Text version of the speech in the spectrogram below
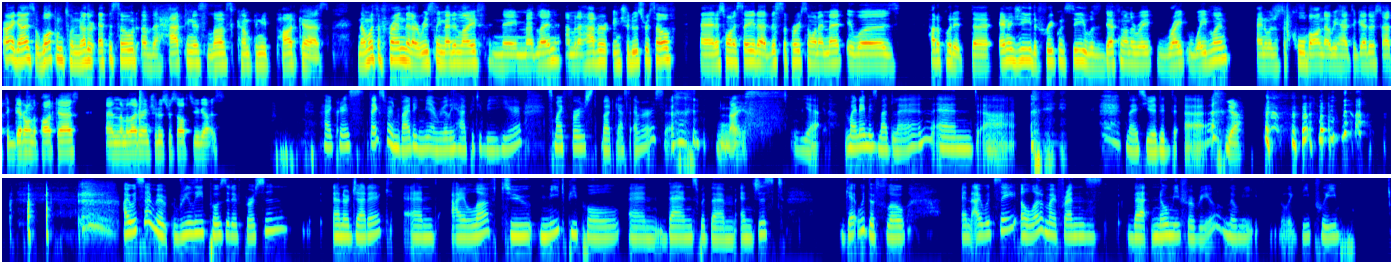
All right, guys, welcome to another episode of the Happiness Loves Company podcast. Now, I'm with a friend that I recently met in life named Madeleine. I'm to have her introduce herself. And I just want to say that this is the person when I met, it was, how to put it, the energy, the frequency was definitely on the right, right wavelength. And it was just a cool bond that we had together. So I had to get her on the podcast and I'm to let her introduce herself to you guys. Hi, Chris. Thanks for inviting me. I'm really happy to be here. It's my first podcast ever. So nice. Yeah my name is Madeleine, and uh, nice you did. Uh, yeah. I would say I'm a really positive person, energetic, and I love to meet people and dance with them and just get with the flow. And I would say a lot of my friends that know me for real, know me like deeply,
